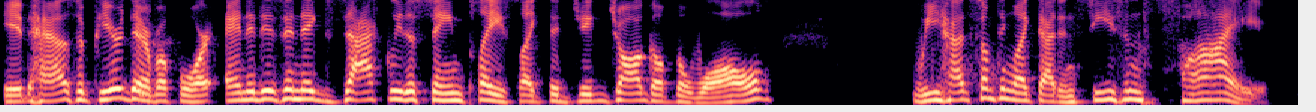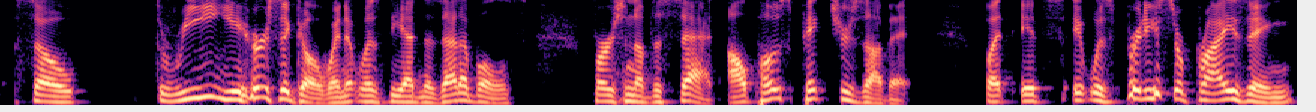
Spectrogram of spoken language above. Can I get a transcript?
it has appeared there before, and it is in exactly the same place, like the jig jog of the wall. We had something like that in season five. So three years ago, when it was the Edna's Edibles version of the set, I'll post pictures of it. But it's it was pretty surprising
